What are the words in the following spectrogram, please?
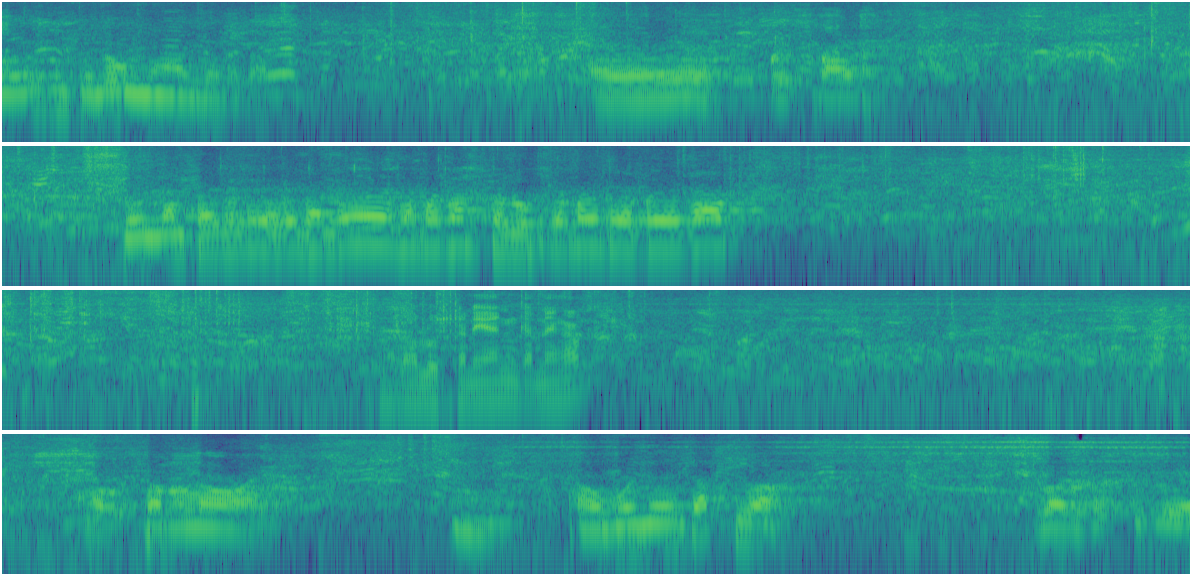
อมันจะลงง่ายเลยนะเออเปิดไปเดินกันไปเรื่อยๆแล้วกันเด้อยังไม่ทันสรุปจะไม่เดือเบอร์ครับ เราหลุดคะแนนกันนะครับเอาสำหน่อยอืมเอาโมเนจักเชือกร้อยหกสิบเลย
